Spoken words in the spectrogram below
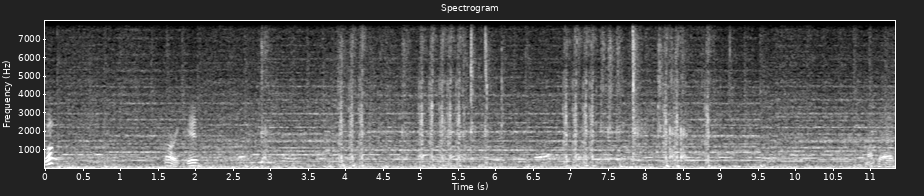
Whoop. Sorry, kid. Bad.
